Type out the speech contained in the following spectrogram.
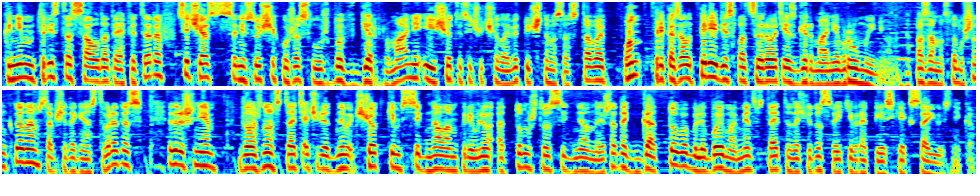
к ним 300 солдат и офицеров, сейчас несущих уже службу в Германии, и еще тысячу человек личного состава. Он приказал передислоцировать из Германии в Румынию. По замыслу Вашингтона, сообщит агентство Reuters, это решение должно стать очередным четким сигналом Кремлю о том, что Соединенные Штаты готовы в любой момент встать на защиту своих европейских союзников.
